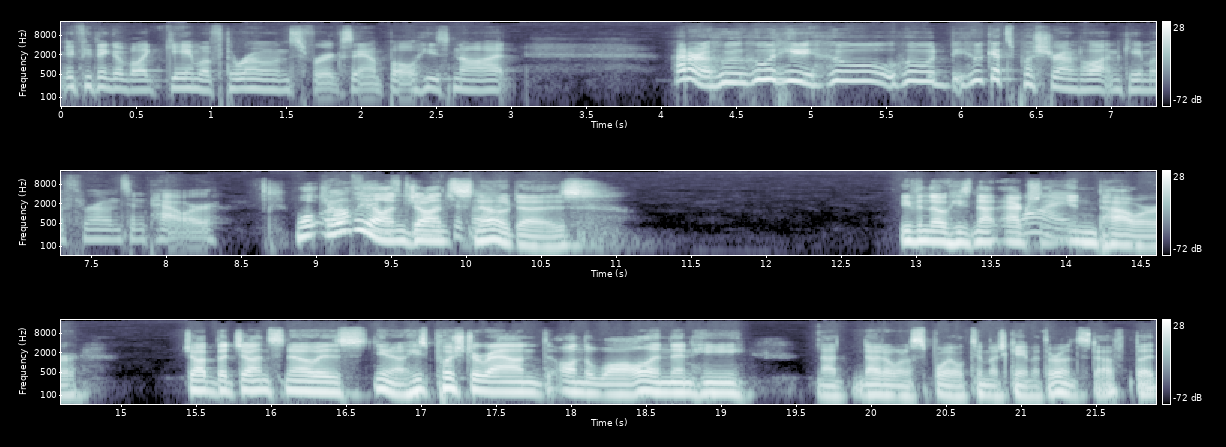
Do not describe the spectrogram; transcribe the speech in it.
if you think of like Game of Thrones, for example, he's not. I don't know who who would he who who would be who gets pushed around a lot in Game of Thrones in power. well, Joffrey early on, Jon Snow a- does, even though he's not actually Why? in power. John, but Jon Snow is, you know, he's pushed around on the wall, and then he, not, I don't want to spoil too much Game of Thrones stuff, but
